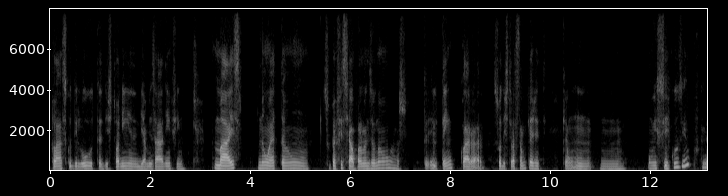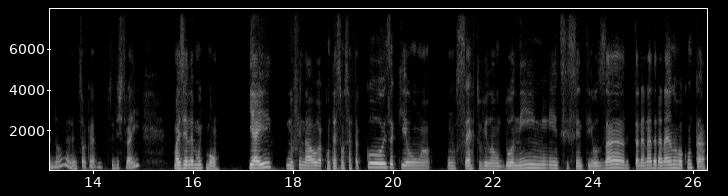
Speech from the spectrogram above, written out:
clássico de luta, de historinha, de amizade, enfim. Mas não é tão superficial, pelo menos eu não acho. Ele tem, claro, a sua distração, que a gente quer um, um, um círculozinho, porque não, né, a gente só quer se distrair mas ele é muito bom. E aí, no final, acontece uma certa coisa que um, um certo vilão do anime se sente usado, taraná, taraná, eu não vou contar.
